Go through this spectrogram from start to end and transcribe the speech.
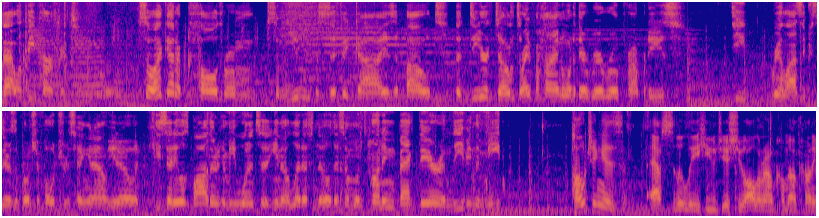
That would be perfect. So I got a call from some Union Pacific guys about the deer dumped right behind one of their railroad properties. He realized it because there's a bunch of vultures hanging out, you know, and he said it was bothering him. He wanted to, you know, let us know that someone's hunting back there and leaving the meat. Poaching is absolutely a huge issue all around Comal County.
